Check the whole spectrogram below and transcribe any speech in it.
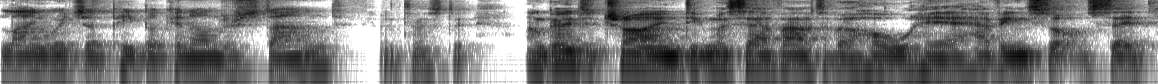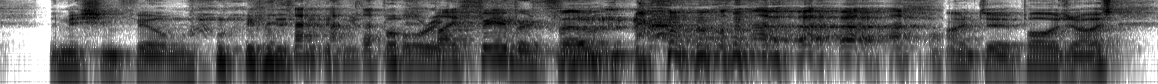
language that people can understand. Fantastic. I'm going to try and dig myself out of a hole here, having sort of said the mission film was boring. My favorite film. I do apologise.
